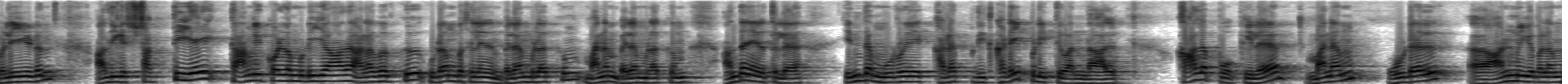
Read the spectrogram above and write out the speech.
வெளியிடும். அதிக சக்தியை தாங்கிக் கொள்ள முடியாத அளவுக்கு உடம்பு சில நேரம் விளக்கும் மனம் விளக்கும். அந்த நேரத்தில் இந்த முறையை கடைப்பிடி கடைப்பிடித்து வந்தால் காலப்போக்கில் மனம் உடல் ஆன்மீக பலம்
